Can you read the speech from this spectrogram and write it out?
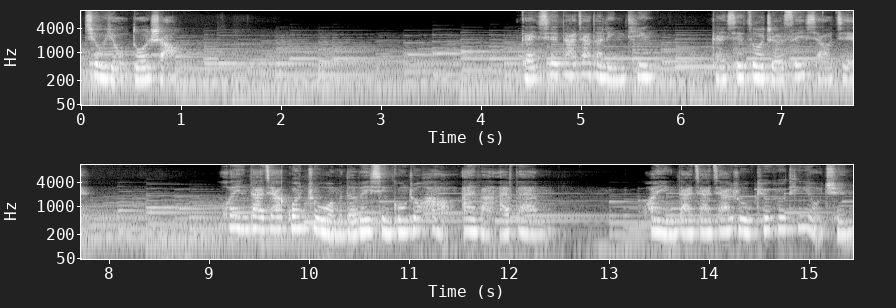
就有多少。感谢大家的聆听，感谢作者 C 小姐。欢迎大家关注我们的微信公众号“爱晚 FM”。欢迎大家加入 QQ 听友群，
